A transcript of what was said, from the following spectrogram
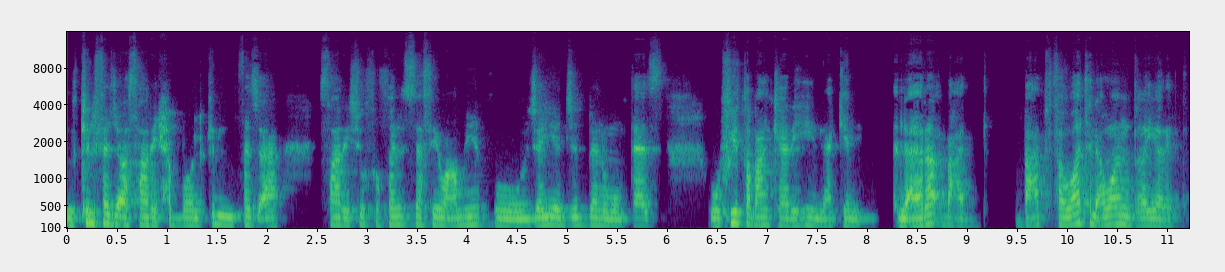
الكل فجأة صار يحبه. الكل فجأة صار يشوفه فلسفي وعميق وجيد جدا وممتاز. وفي طبعا كارهين لكن الآراء بعد بعد فوات الأوان تغيرت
